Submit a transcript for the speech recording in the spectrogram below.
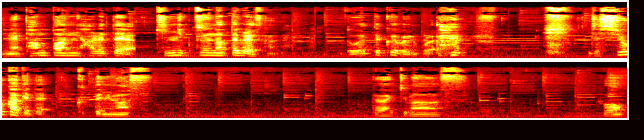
ね、パンパンに腫れて筋肉痛になったぐらいですからね。どうやって食えばいいのこれ。じゃあ塩かけて食ってみます。いただきます。お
